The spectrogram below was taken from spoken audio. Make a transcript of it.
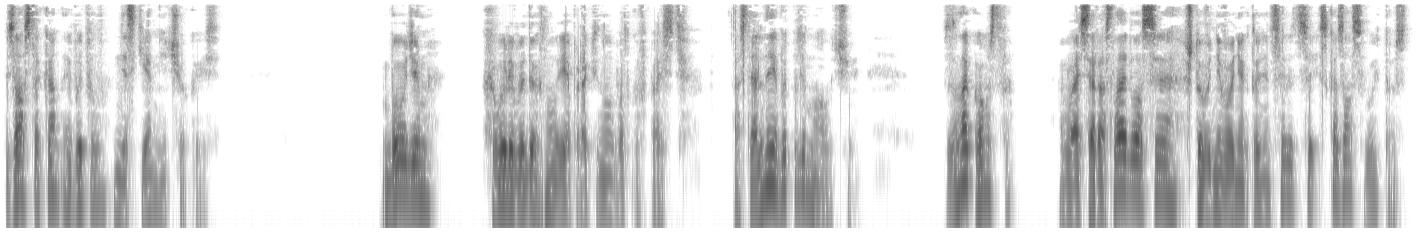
взял стакан и выпил, ни с кем не чокаясь. — Будем, Хвыли выдохнул и опрокинул водку в пасть. Остальные выпили молча. Знакомство. Вася расслабился, что в него никто не целится, и сказал свой тост.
